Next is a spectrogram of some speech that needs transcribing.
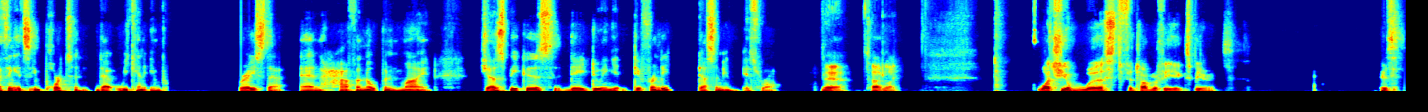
i think it's important that we can embrace that and have an open mind. Just because they're doing it differently doesn't mean it's wrong. Yeah totally what's your worst photography experience?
